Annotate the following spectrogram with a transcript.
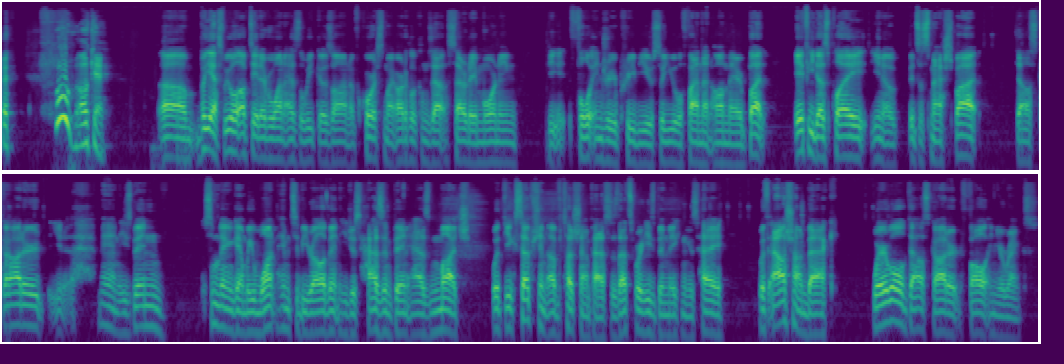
is Whew, okay. Um, but yes, we will update everyone as the week goes on. Of course, my article comes out Saturday morning, the full injury preview, so you will find that on there. But if he does play, you know, it's a smash spot. Dallas Goedert, you know, man, he's been something again. We want him to be relevant. He just hasn't been as much, with the exception of touchdown passes. That's where he's been making his hay. With Alshon back, where will Dallas Goedert fall in your ranks?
